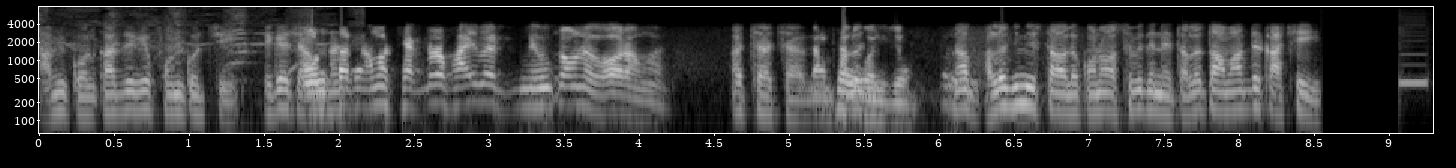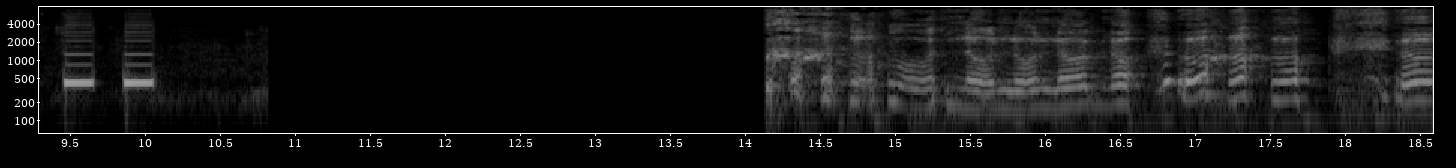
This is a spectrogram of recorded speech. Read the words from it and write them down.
আমি কলকাতা থেকে ফোন করছি। ঠিক আছে? কলকাতা আমার সেক্টর ফাইভ নিউ টাউনে ঘর আমার। আচ্ছা আচ্ছা। কাকে ভালো বলছো? না ভালো জিনিস তাহলে কোনো অসুবিধা নেই। তাহলে তো আমাদের কাছেই। Oh, no, no, no, no. Oh,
